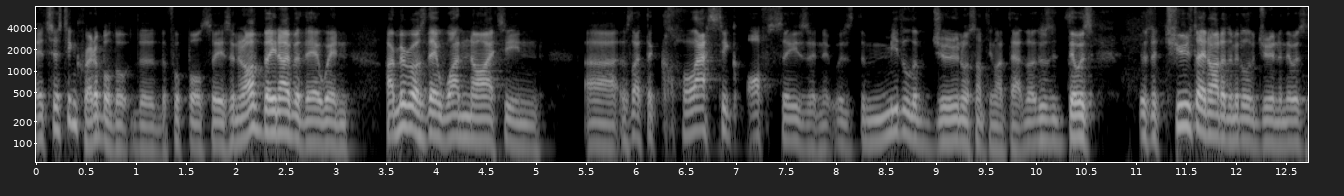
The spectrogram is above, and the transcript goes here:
It's just incredible the, the, the football season. And I've been over there when I remember I was there one night in uh, it was like the classic off season. It was the middle of June or something like that. There was there was it was a Tuesday night in the middle of June, and there was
